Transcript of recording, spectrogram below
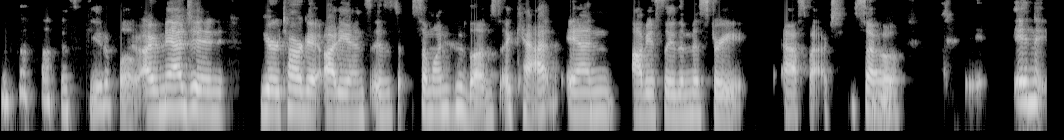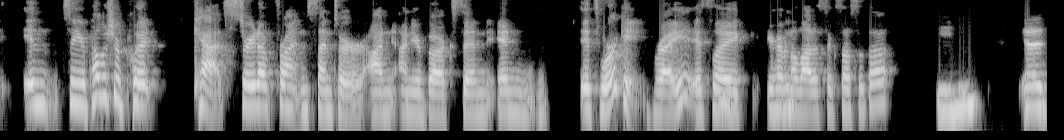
That's beautiful. I imagine your target audience is someone who loves a cat and obviously the mystery aspect. So mm-hmm. in in so your publisher put cats straight up front and center on on your books and and it's working, right? It's mm-hmm. like mm-hmm. you're having a lot of success with that. Mm-hmm. Yeah, it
